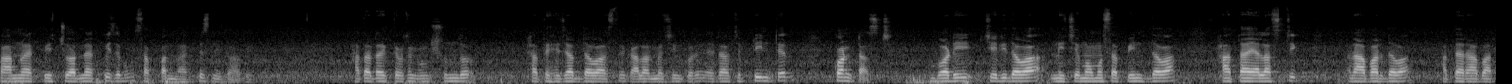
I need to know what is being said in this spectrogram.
বাহান্ন এক পিস চুয়ান্ন, এক পিস এবং ছাপ্পান্ন, এক পিস নিতে হবে। হাতাটা দেখতে পাচ্ছেন খুব সুন্দর। সাথে হেজাব দেওয়া আছে কালার ম্যাচিং করে। এটা হচ্ছে প্রিন্টের কন্ট্রাস্ট বডি চেরি দেওয়া, নিচে মমসা প্রিন্ট দেওয়া, হাতায় এলাস্টিক রাবার দেওয়া, হাতায় রাবার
